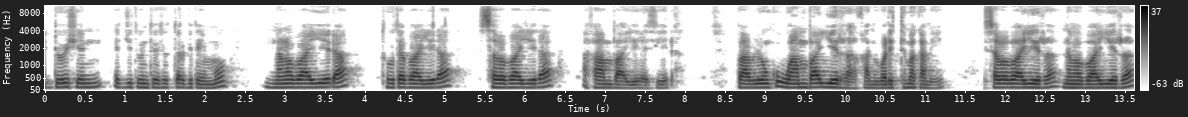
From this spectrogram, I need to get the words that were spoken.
iddoo isheen ejjituun teessutti argite immoo nama baay'eedha, tuuta baay'eedha, saba baay'eedha, afaan baay'eedha si'edha. Baabiloon kun waan baay'eerraa kan walitti makame saba baay'eerraa, nama baay'eerraa.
